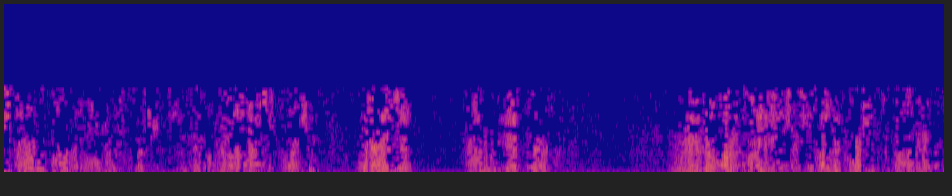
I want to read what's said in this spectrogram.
That's where we're pondering all those questions. And then we're going to ask the question, where is it? How do we get there? And we're going to go one of my answers to other questions about heaven.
